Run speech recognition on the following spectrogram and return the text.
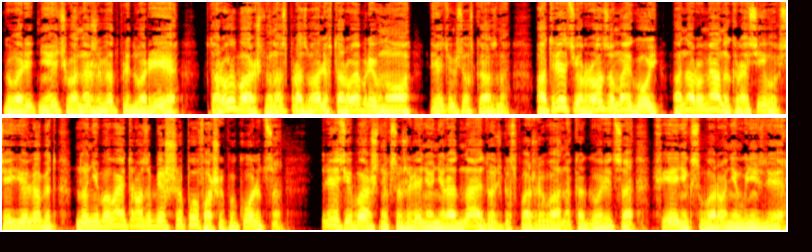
говорить нечего, она живет при дворе». Вторую барышню нас прозвали «Второе бревно», этим все сказано. А третью — Роза Мэйгуй. Она румяна, красива, все ее любят, но не бывает роза без шипов, а шипы колются. Третья барышня, к сожалению, не родная дочь госпожи Ивана, как говорится, феникс в вороньем гнезде.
